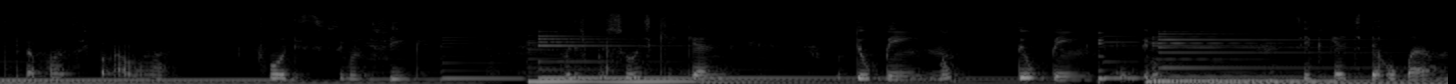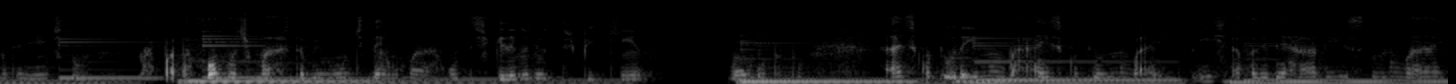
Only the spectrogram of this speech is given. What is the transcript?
porque tá falando essas palavras, não. Foda-se significa. Muitas pessoas que querem o teu bem, não quer te derrubar. Muita gente na plataforma de marketing também vão te derrubar. Outros grandes, outros pequenos. Vão botar tudo. Ah, esse conteúdo aí não vai, esse conteúdo não vai. Ixi, tá fazendo errado isso, não vai.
